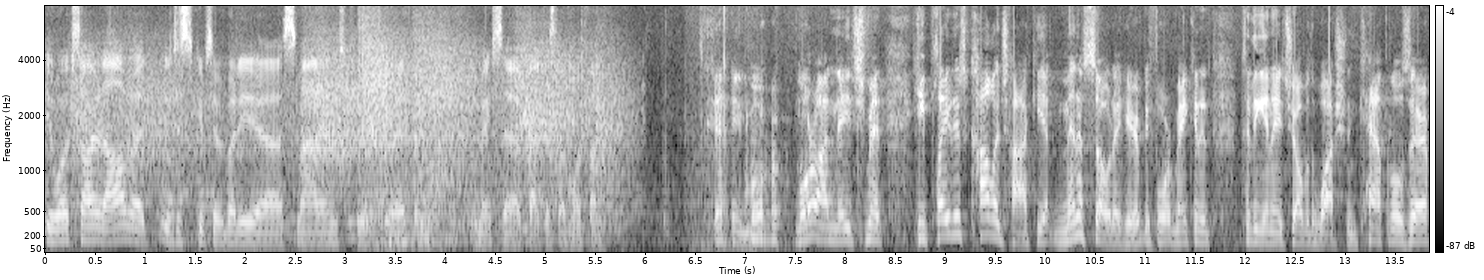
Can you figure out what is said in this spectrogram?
he works hard at all, but he just keeps everybody uh, smiling through, through it, and it makes uh, practice a lot more fun. Okay, more, more on Nate Schmidt. He played his college hockey at Minnesota here before making it to the NHL with the Washington Capitals there.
